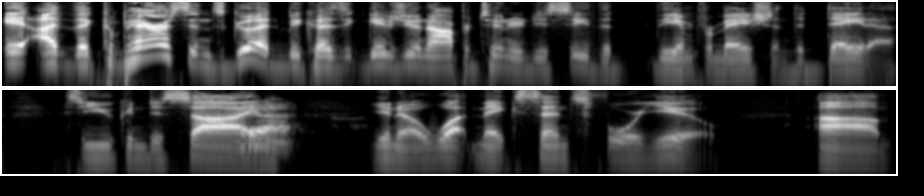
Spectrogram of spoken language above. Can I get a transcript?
It, I, the comparison's good because it gives you an opportunity to see the, the information, the data, so you can decide, Yeah. you know, what makes sense for you. Um,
